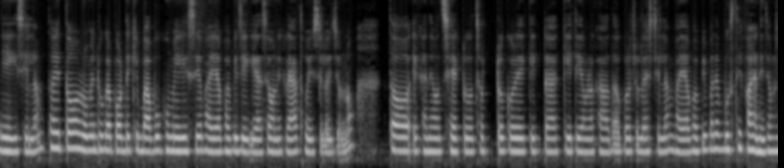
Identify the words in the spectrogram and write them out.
নিয়ে গেছিলাম। তো এই তো রুমে ঢোকার পর দেখি বাবু ঘুমিয়ে গেছে, ভাইয়া ভাবি জেগে আছে, অনেক রাত হয়েছিল ওই জন্য। তো এখানে হচ্ছে একটু ছোট্ট করে কেকটা কেটে আমরা খাওয়া দাওয়া করে চলে আসছিলাম। ভাইয়া ভাবি মানে বুঝতেই পারেনি যে আমরা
